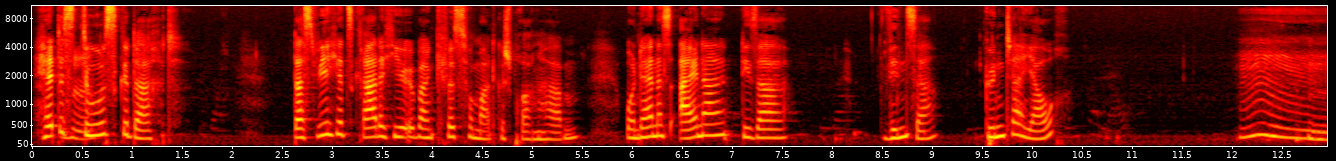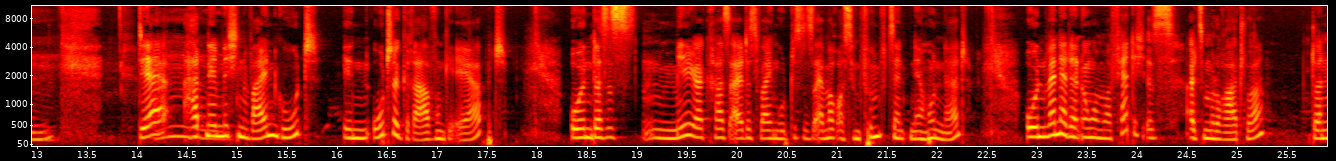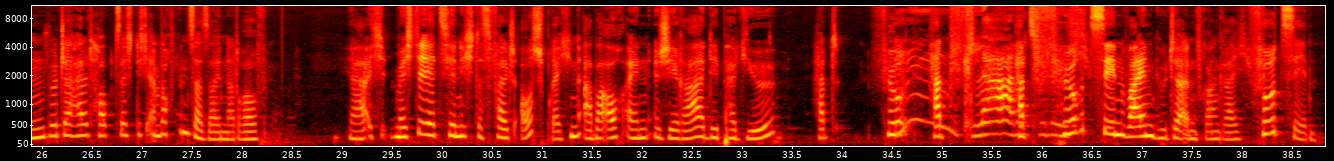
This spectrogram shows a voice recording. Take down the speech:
Hättest mhm. du es gedacht, dass wir jetzt gerade hier über ein Quizformat gesprochen haben und dann ist einer dieser Winzer, Günther Jauch, hm. der hm. hat nämlich ein Weingut in Otegraven geerbt. Und das ist ein mega krass altes Weingut. Das ist einfach aus dem 15. Jahrhundert. Und wenn er dann irgendwann mal fertig ist als Moderator, dann wird er halt hauptsächlich einfach Winzer sein da drauf. Ja, ich möchte jetzt hier nicht das falsch aussprechen, aber auch ein Gérard Depardieu hat Für, hat, klar, hat 14 Weingüter in Frankreich. 14.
